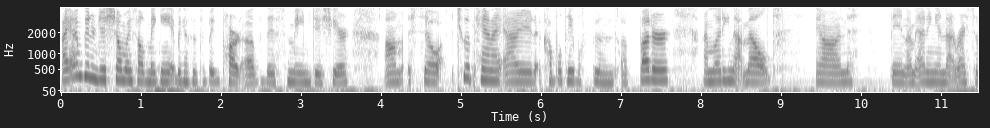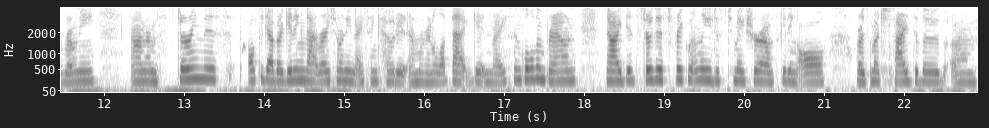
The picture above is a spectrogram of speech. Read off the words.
I am going to just show myself making it because it's a big part of this main dish here. Um, so to a pan, I added a couple tablespoons of butter. I'm letting that melt and then I'm adding in that rice-a-roni and I'm stirring this all together, getting that rice-a-roni nice and coated, and we're going to let that get nice and golden brown. Now, I did stir this frequently just to make sure I was getting all or as much sides of those um,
